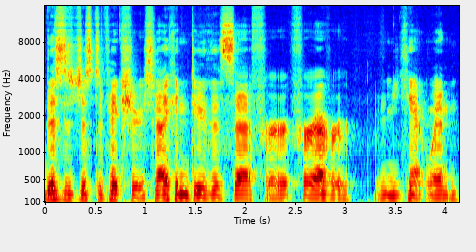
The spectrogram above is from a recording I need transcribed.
This is just a picture, so I can do this uh, for forever. And you can't win.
